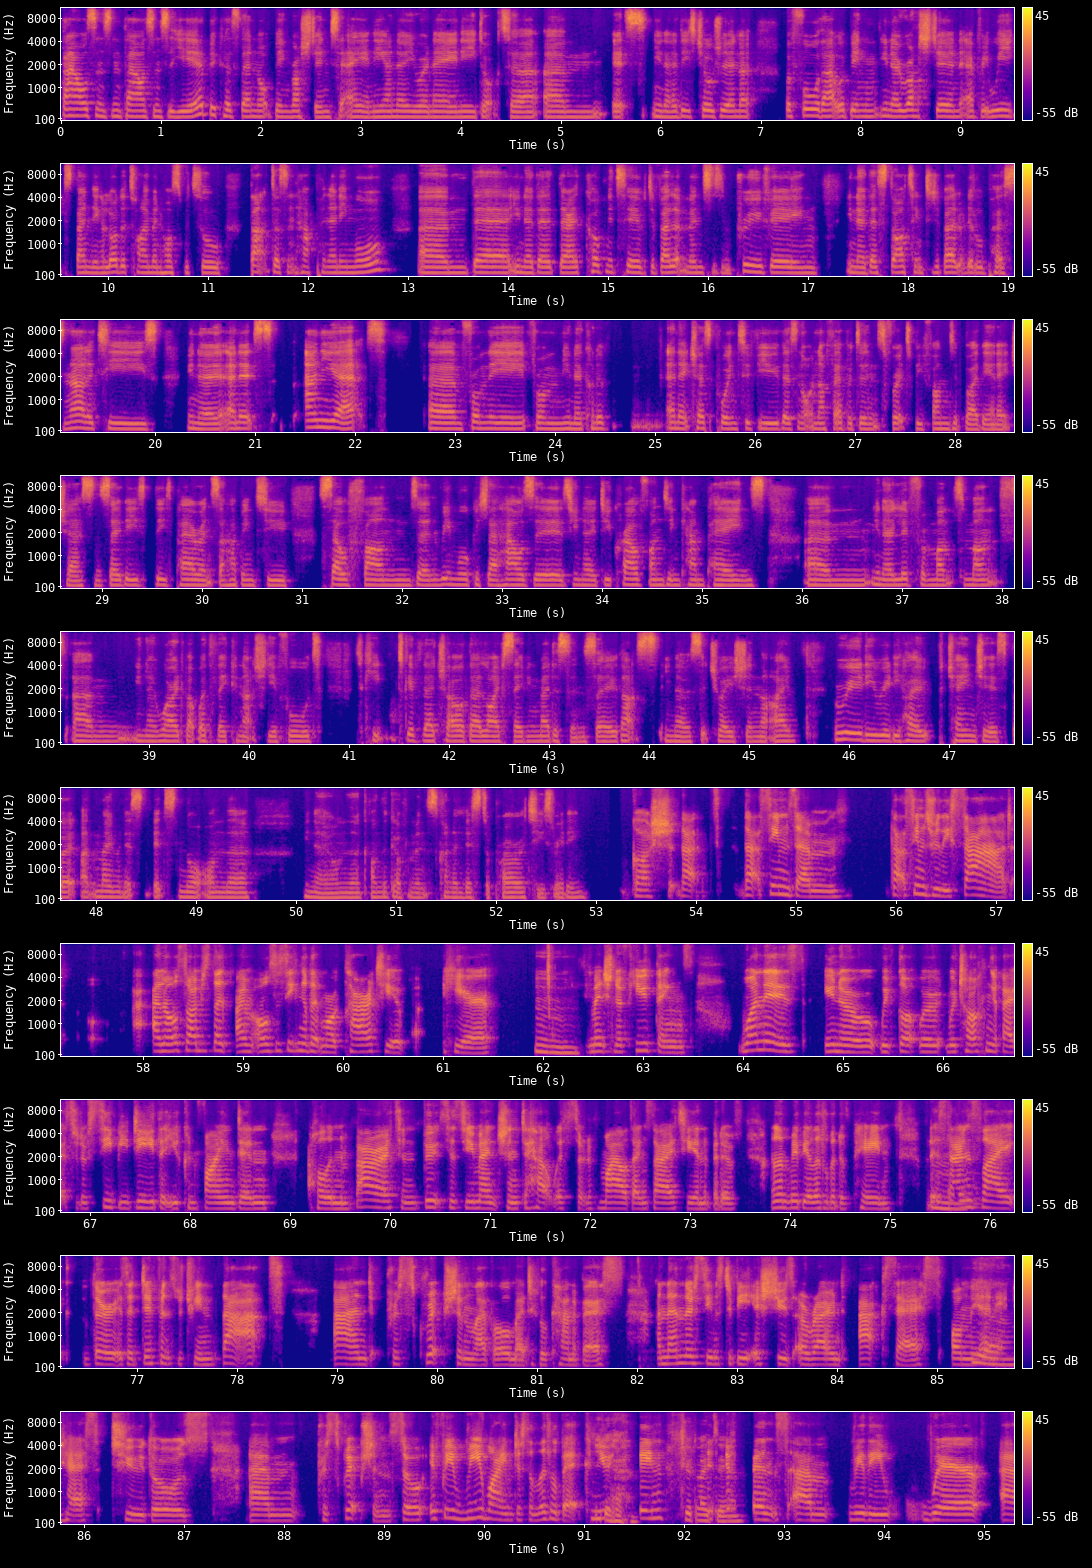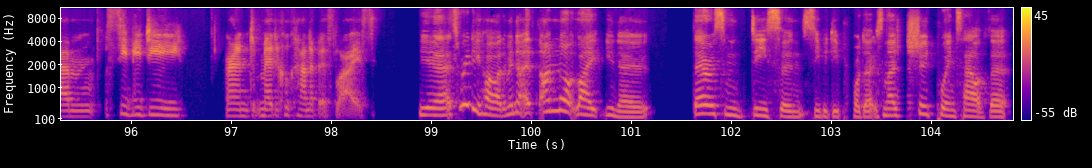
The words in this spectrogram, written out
thousands and thousands a year because they're not being rushed into A&E. I know you're an A&E doctor. Um, it's, you know, these children before that were being, you know, rushed in every week, spending a lot of time in hospital. That doesn't happen anymore. Um, their, you know, their, their cognitive development is improving. You know, they're starting to develop little personalities, you know, and it's, and yet um, from the from you know kind of NHS point of view, there's not enough evidence for it to be funded by the NHS, and so these these parents are having to self fund and remortgage their houses, you know, do crowdfunding campaigns, um, you know, live from month to month, um, you know, worried about whether they can actually afford to keep to give their child their life saving medicine. So that's you know a situation that I really really hope changes, but at the moment it's it's not on the you know on the on the government's kind of list of priorities really. Gosh that that seems um that seems really sad. And also i'm just like i'm also seeking a bit more clarity here mm. you mentioned a few things. One is you know we've got we're, we're talking about sort of cbd that you can find in holland and barrett and boots as you mentioned to help with sort of mild anxiety and a bit of and maybe a little bit of pain. But it mm. sounds like there is a difference between that and prescription level medical cannabis. And then there seems to be issues around access on the yeah. NHS to those um, prescriptions. So if we rewind just a little bit, can you yeah. explain Good idea. the difference um, really where um, CBD and medical cannabis lies? Yeah, it's really hard. I mean, I, I'm not like, you know, there are some decent CBD products. And I should point out that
